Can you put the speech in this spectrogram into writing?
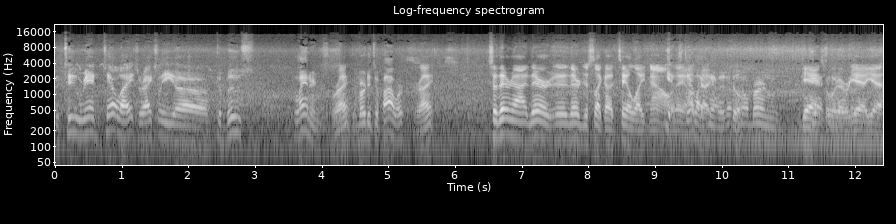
The two red tail lights are actually uh, caboose lanterns, Right. Converted to power. Right. So they're not. They're uh, they're just like a tail light now. Yeah, They- tail okay, now. They don't, cool. they don't burn gas or whatever. Yeah, yeah.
